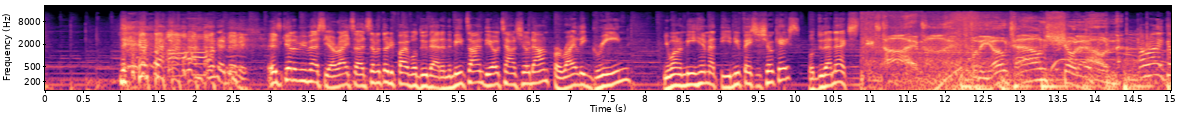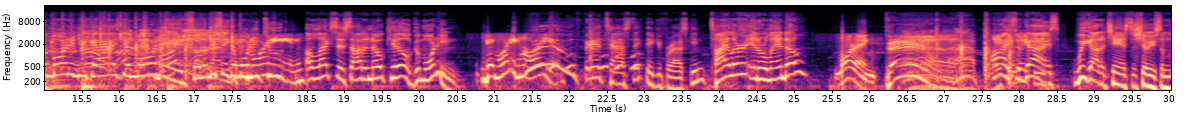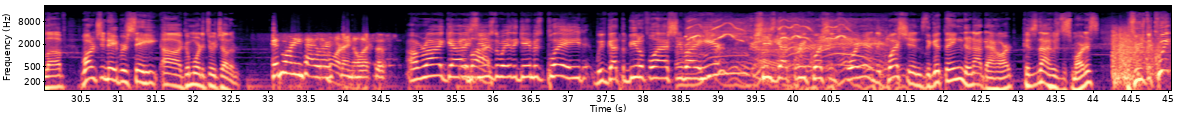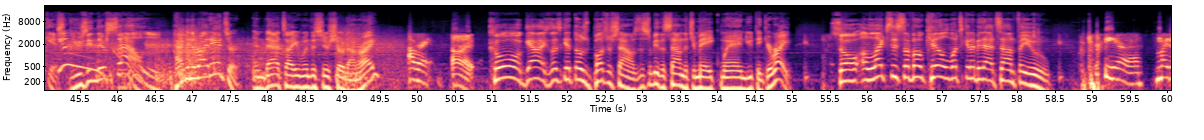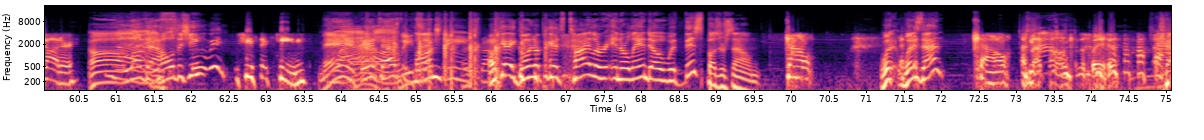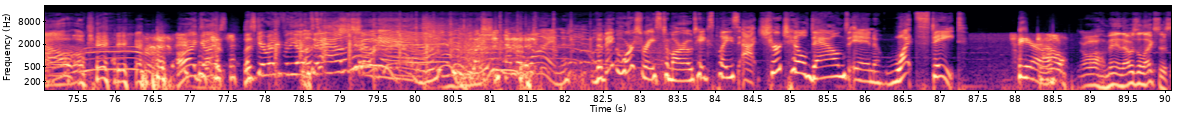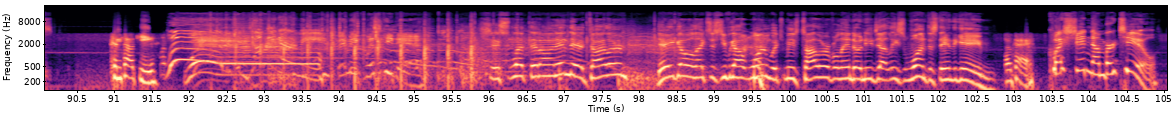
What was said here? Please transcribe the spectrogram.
okay, maybe. It's going to be messy, all right? So at 7.35, we'll do that. In the meantime, the O-Town Showdown for Riley Green. You want to meet him at the New Faces Showcase? We'll do that next. It's time, time for the O Town Showdown. All right, good morning, you guys. Oh, good morning. So let me say good morning, to Alexis out of Oak Hill. Good morning. Good morning. How are you? Fantastic. Thank you for asking. Tyler in Orlando. Morning. Bam. All right, so guys, we got a chance to show you some love. Why don't your neighbors say uh, good morning to each other? Good morning, Tyler. Good morning, Alexis. All right, guys, Good here's the way the game is played. We've got the beautiful Ashley right here. She's got three questions for you, and the questions, the good thing, they're not that hard because it's not who's the smartest, it's who's the quickest using their sound, having the right answer. And that's how you win this year's showdown, right? All right. All right. Cool, guys. Let's get those buzzer sounds. This will be the sound that you make when you think you're right. So, Alexis of Oak Hill, what's going to be that sound for you? Sierra, my daughter. Oh, I love that. How old is she? She's 16. Man, fantastic, Sweet mom. 16. Okay, going up against Tyler in Orlando with this buzzer sound. Cow. What? What is that? Cow. And that's how I'm going to say it. Cow. Okay. All right, guys. Let's get ready for the O-Town Showdown. Question number one. The big horse race tomorrow takes place at Churchill Downs in what state? Sierra, Oh man, that was Alexis. Kentucky. Woo! Kentucky Derby. They make whiskey there. She slipped it on in there, Tyler. There you go, Alexis. You've got one, which means Tyler of Orlando needs at least one to stay in the game. Okay. Question number two.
